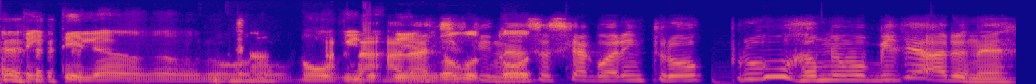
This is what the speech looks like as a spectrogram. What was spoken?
Pentelhando no, no, no ouvido A, a dele o Nath jogo todo. Finanças que agora entrou pro ramo imobiliário, né?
